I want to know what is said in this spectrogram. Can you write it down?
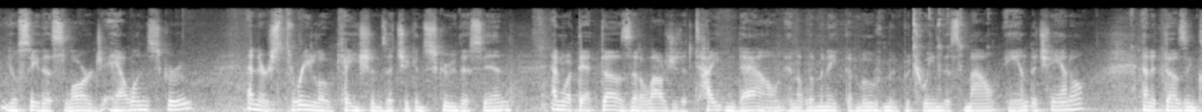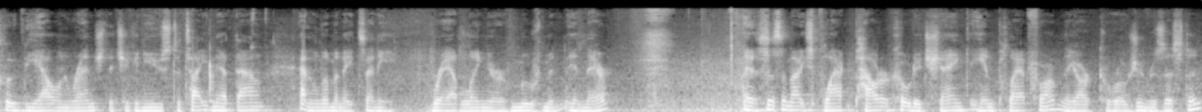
you'll see this large Allen screw. And there's three locations that you can screw this in. And what that does, it allows you to tighten down and eliminate the movement between this mount and the channel. And it does include the Allen wrench that you can use to tighten that down and eliminates any rattling or movement in there. This is a nice black powder coated shank and platform. They are corrosion resistant.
